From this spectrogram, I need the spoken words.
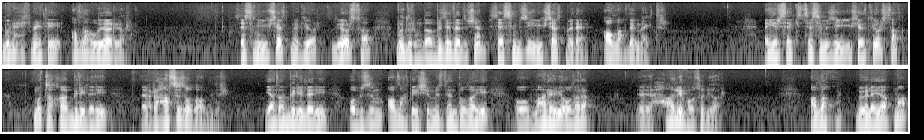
Bunun hikmeti Allah uyarıyor. Sesini yükseltme diyor. Diyorsa bu durumda bize de düşen sesimizi yükseltmeden Allah demektir. Eğer ses- sesimizi yükseltiyorsak mutlaka birileri e, rahatsız olabilir. Ya da birileri o bizim Allah değişimimizden dolayı o manevi olarak e, hali bozuluyor. Allah böyle yapma,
